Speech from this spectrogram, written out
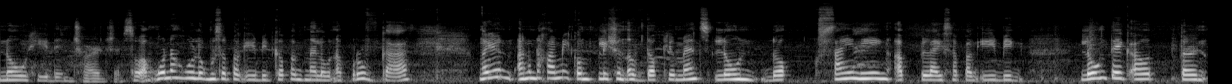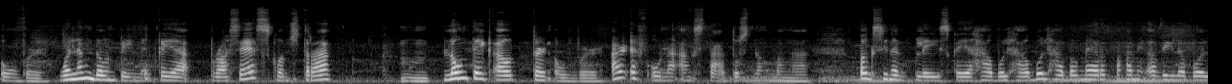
No hidden charges. So, ang unang hulog mo sa pag-ibig kapag na-loan approve ka, ngayon, ano na kami, completion of documents, loan doc signing, apply sa pag-ibig, loan takeout, turnover. Walang down payment, kaya process, construct, mm, loan takeout, turnover. RFO na ang status ng mga pag sinag-place, kaya habol-habol habang meron pa kaming available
